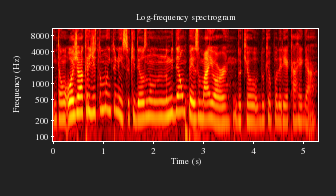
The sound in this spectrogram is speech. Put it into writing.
Então, hoje eu acredito muito nisso, que Deus não, não me deu um peso maior do que eu, do que eu poderia carregar.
